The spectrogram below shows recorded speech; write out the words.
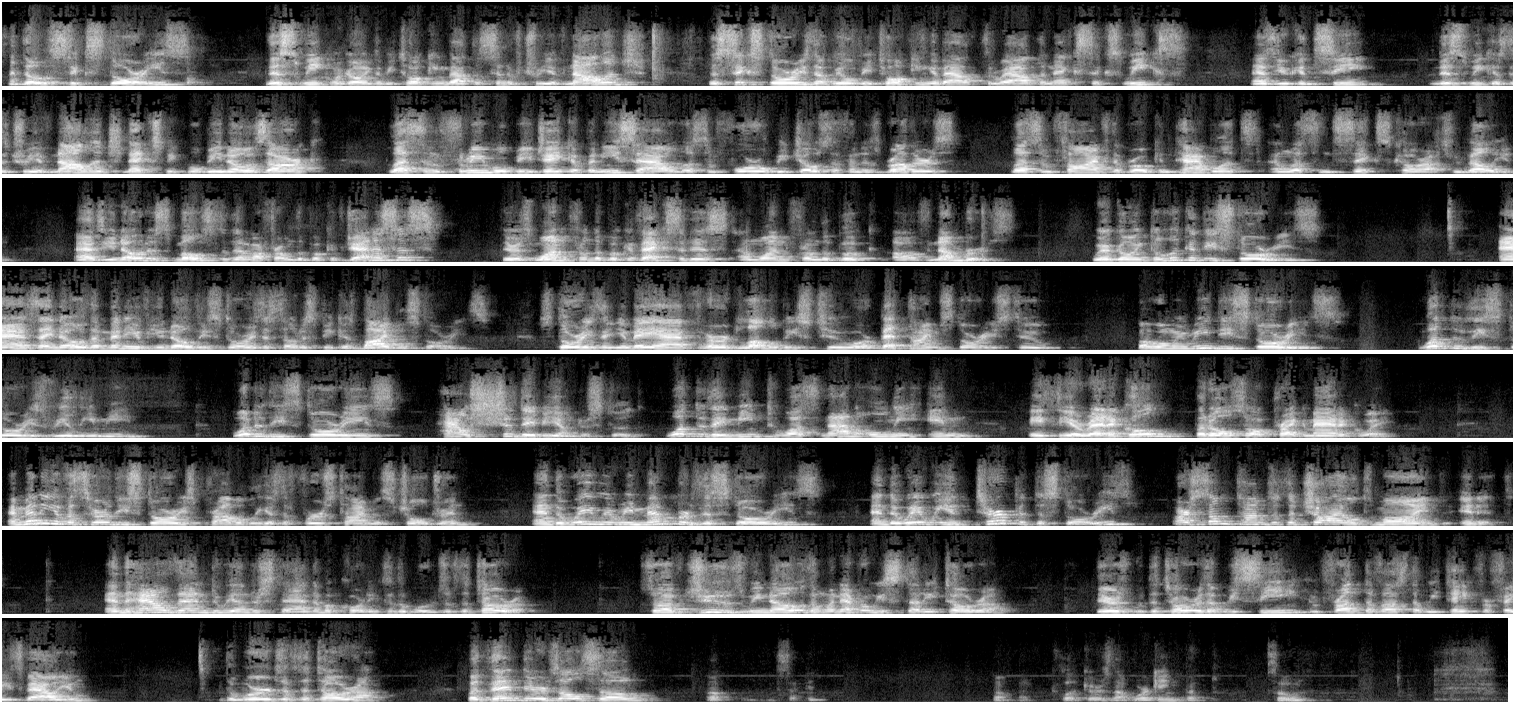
And those six stories, this week we're going to be talking about the sin of tree of knowledge. The six stories that we'll be talking about throughout the next six weeks. As you can see, this week is the tree of knowledge. Next week will be Noah's Ark. Lesson three will be Jacob and Esau. Lesson four will be Joseph and his brothers. Lesson five, the broken tablets, and lesson six, Korach's rebellion. As you notice, most of them are from the book of Genesis. There's one from the book of Exodus and one from the book of Numbers. We're going to look at these stories as I know that many of you know these stories as, so to speak, as Bible stories. Stories that you may have heard lullabies to or bedtime stories to. But when we read these stories, what do these stories really mean? What do these stories how should they be understood? What do they mean to us, not only in a theoretical, but also a pragmatic way? And many of us heard these stories probably as the first time as children. And the way we remember the stories and the way we interpret the stories are sometimes with a child's mind in it. And how then do we understand them according to the words of the Torah? So, of Jews, we know that whenever we study Torah, there's the Torah that we see in front of us that we take for face value, the words of the Torah. But then there's also, oh, second. Oh, my clicker is not working, but so.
